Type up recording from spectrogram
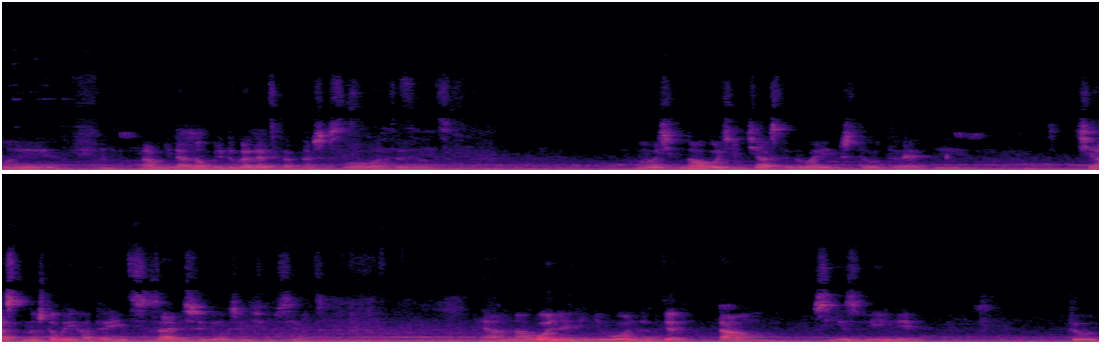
мы, нам не дано предугадать, как наше слово отзовется. Мы очень много, очень часто говорим что-то, и часто, ну что греха таить, зависть живет же еще в сердце. И она вольно или невольно, где там съязвили, тут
